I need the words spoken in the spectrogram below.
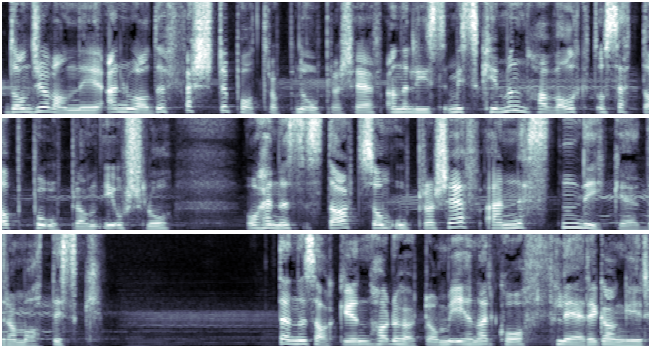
Don Giovanni er noe av det første påtroppende operasjef Annelise Miskimmen har valgt å sette opp på Operaen i Oslo, og hennes start som operasjef er nesten like dramatisk. Denne saken har du hørt om i NRK flere ganger,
